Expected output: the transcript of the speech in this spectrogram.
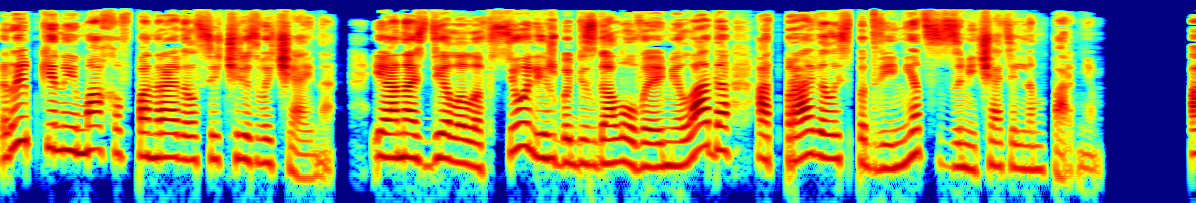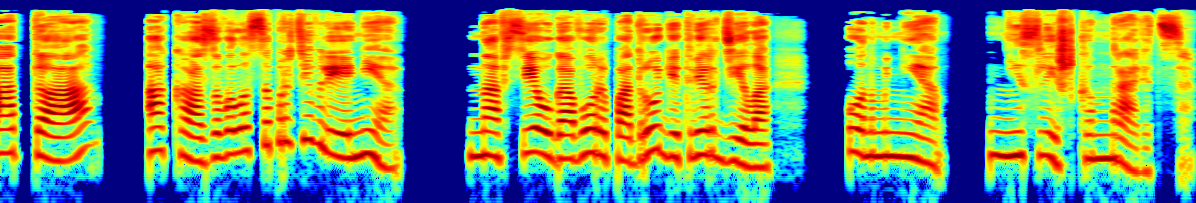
Рыбкиной Махов понравился чрезвычайно, и она сделала все, лишь бы безголовая Милада отправилась под венец с замечательным парнем. А та оказывала сопротивление. На все уговоры подруги твердила, «Он мне не слишком нравится».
